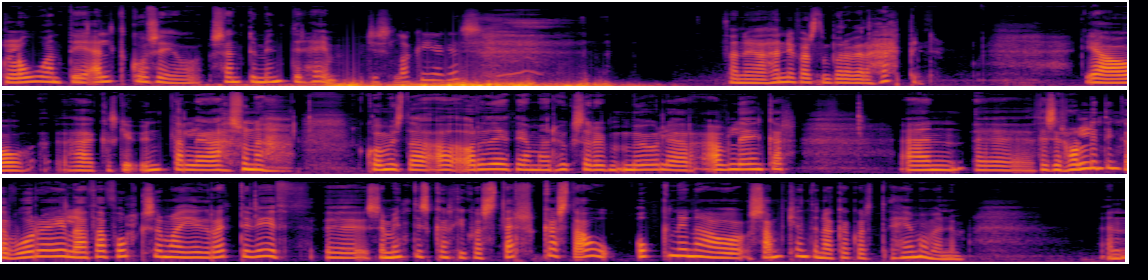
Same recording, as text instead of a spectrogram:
glóandi eldgósi og sendu myndir heim. Just lucky, I guess. Þannig að henni fannst hún bara að vera heppin. Já, það er kannski undarlega svona komist að orði þegar maður hugsa um mögulegar afleðingar en uh, þessir hollendingar voru eiginlega það fólk sem að ég rætti við uh, sem myndist kannski hvað sterkast á ógnina og samkjöndina kakvart heimamönnum. En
